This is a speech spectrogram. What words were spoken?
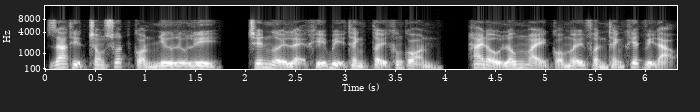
da thịt trong suốt còn như lưu ly, trên người lệ khí bị thanh tẩy không còn, hai đầu lông mày có mấy phần thánh khiết vị đạo.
